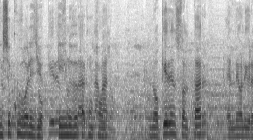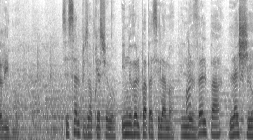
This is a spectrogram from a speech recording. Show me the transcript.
Il se couvre les yeux et il ne veut pas comprendre. C'est ça le plus impressionnant. Ils ne veulent pas passer la main. Ils ne veulent pas lâcher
